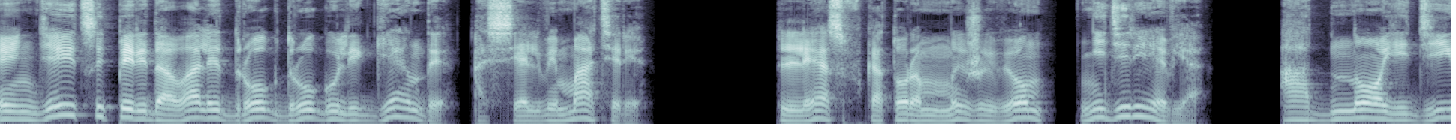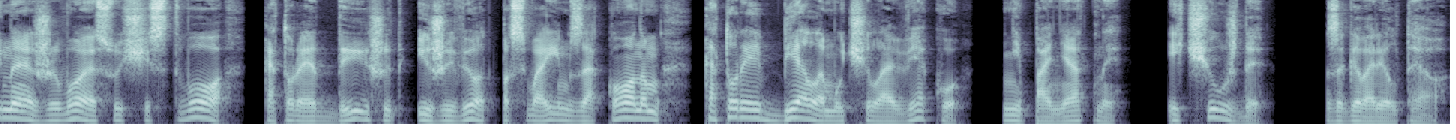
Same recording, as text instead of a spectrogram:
индейцы передавали друг другу легенды о сельве матери. Лес, в котором мы живем, не деревья, а одно единое живое существо, которое дышит и живет по своим законам, которые белому человеку непонятны и чужды, заговорил Тео.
